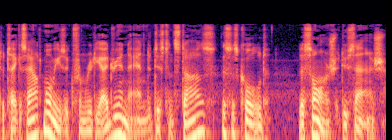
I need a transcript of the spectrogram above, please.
To take us out, more music from Rudy Adrian and Distant Stars. This is called Le Songe du Singe.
